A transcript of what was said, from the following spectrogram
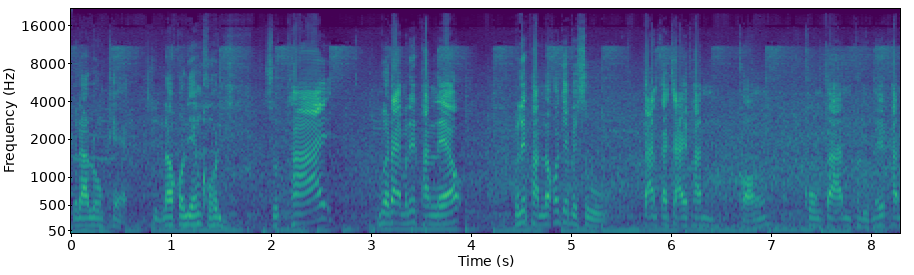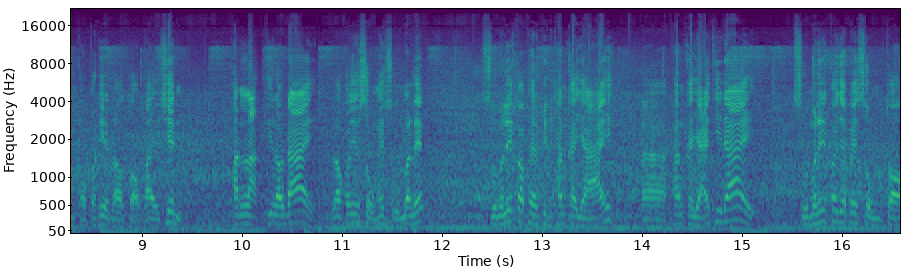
เวลาลงแขกเราก็เลี้ยงคน สุดท้ายเมื่อได้เมล็ดพันธุ์แล้ว เมล็ดพันธุ์เราก็จะไปสู่การกระจายพันธุ์ของโครงการผลิตเมล็ดพันธุ์ของประเทศเราต่อไป เช่น พันธุ์หลักที่เราได้เราก็จะส่งให้ศูนย์เมล็ด ศูนย์เมล็ดก็ผลิตพันธุ์ขยายพันธุ์ขยายที่ได้ ศูนย์เมล็ดก็จะไปส่งต่อ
